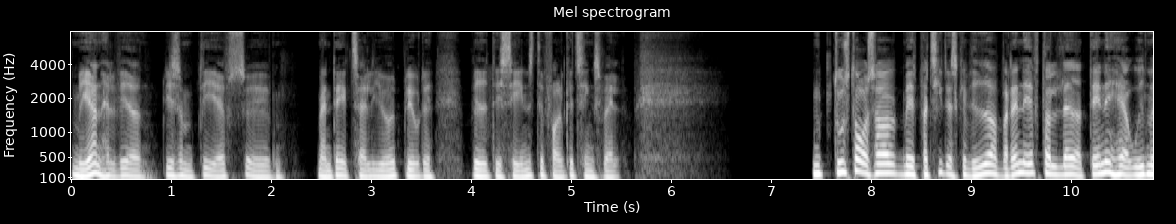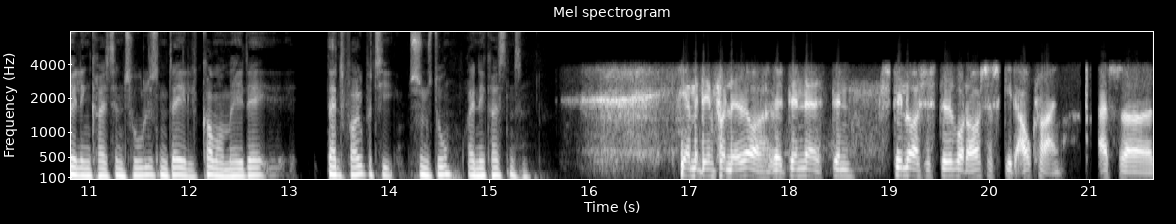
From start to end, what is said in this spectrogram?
mere end halveret, ligesom DF's øh, mandattal i øvrigt blev det ved det seneste folketingsvalg. Du står så med et parti, der skal videre. Hvordan efterlader denne her udmelding, Christian Thulesen Dahl kommer med i dag, Dansk Folkeparti, synes du, René Christensen? Jamen, den forlader, øh, den, er, den stiller os et sted, hvor der også er sket afklaring. Altså,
